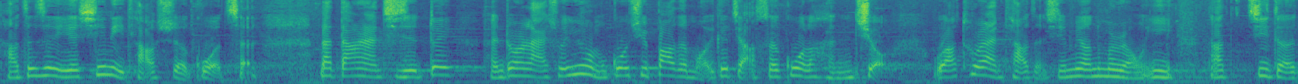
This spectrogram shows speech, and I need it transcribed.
好，这是一个心理调试的过程。那当然，其实对很多人来说，因为我们过去抱着某一个角色过了很久，我要突然调整，其实没有那么容易。然后记得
